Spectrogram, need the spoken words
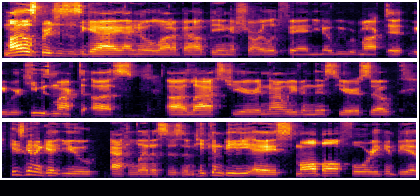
Miles Bridges is a guy I know a lot about being a Charlotte fan. You know, we were mocked at we were he was mocked to us uh, last year and now even this year. So he's going to get you athleticism. He can be a small ball four. He can be a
